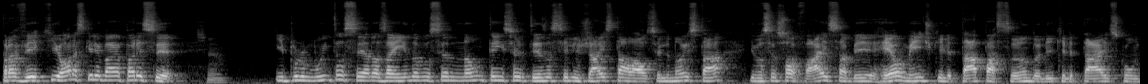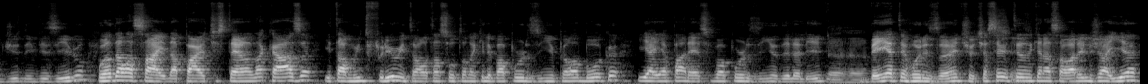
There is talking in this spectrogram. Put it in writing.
para ver que horas que ele vai aparecer. Sim. E por muitas cenas ainda você não tem certeza se ele já está lá ou se ele não está, e você só vai saber realmente que ele está passando ali, que ele está escondido, invisível, quando ela sai da parte externa da casa e tá muito frio, então ela tá soltando aquele vaporzinho pela boca, e aí aparece o vaporzinho dele ali, Aham. bem aterrorizante. Eu tinha certeza que nessa hora ele já ia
